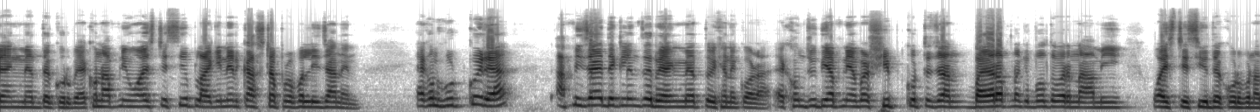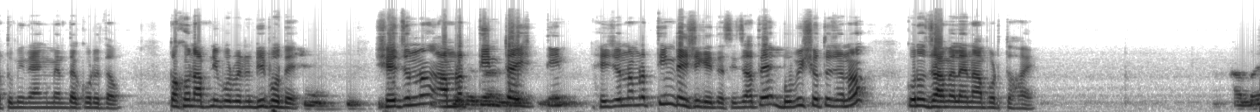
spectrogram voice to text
র্যাঙ্ক ম্যাথদা করব। এখন আপনি ওয়াইস টেসিও প্লাগিনের কাজটা প্রপারলি জানেন। এখন হুট কইরা আপনি যাই দেখলেন যে র্যাঙ্ক ম্যাথ তো এখানে করা। এখন যদি আপনি আবার শিফট করতে যান বায়ার আপনাকে বলতে পারে, না, আমি ওয়াইস টেসিও দিয়ে করব না, তুমি র্যাঙ্ক ম্যাথদা করে দাও। তখন আপনি পড়বেন বিপদে। সেই জন্য আমরা তিনটাই, তিন, সেই জন্য আমরা তিনটাই শিখাইতেছি, যাতে ভবিষ্যতে যেন কোনো ঝামেলায় না পড়তে হয়। আর ভাই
